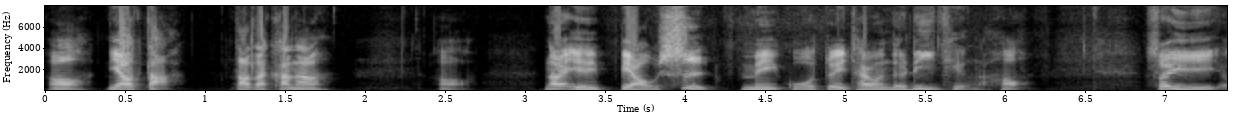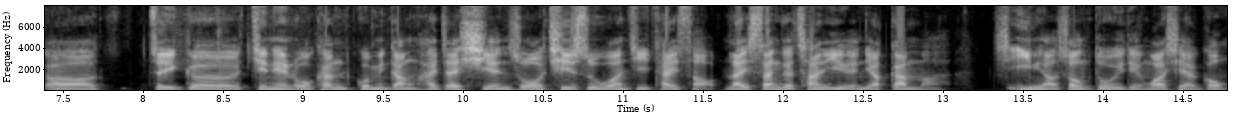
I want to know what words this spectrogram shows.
哦，你要打打打看啊！哦，那也表示美国对台湾的力挺了哈，所以呃，这个今天我看国民党还在嫌说七十五万剂太少，来三个参议员要干嘛？疫苗送多一点，我写来讲，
